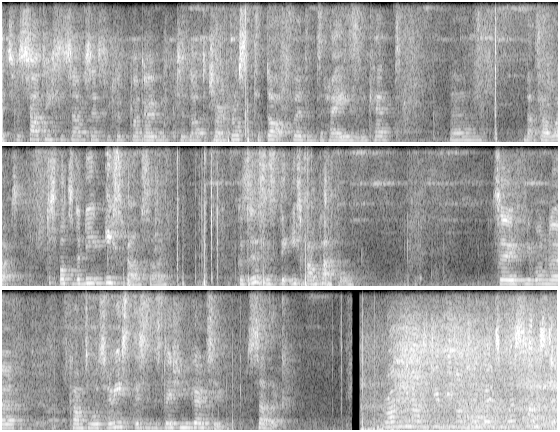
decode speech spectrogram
it's for South Eastern services, you could going to London Charing Cross, to Dartford, and to Hayes and Kent. Um, that's how it works. Just spotted a new eastbound sign, because this is the eastbound platform. So if you want to come to Waterloo East, this is the station you go to, Southwark. Arriving in the Jubilee train going to West Hampstead.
